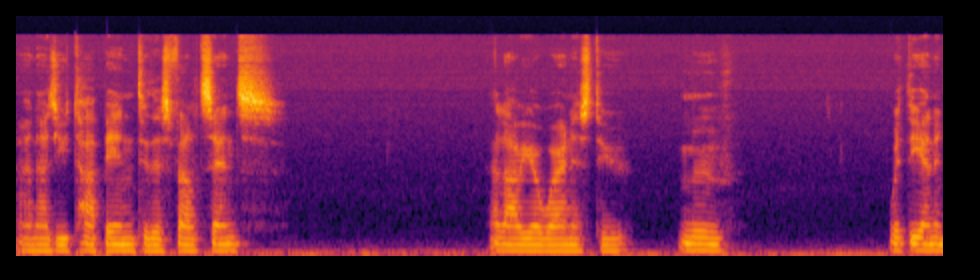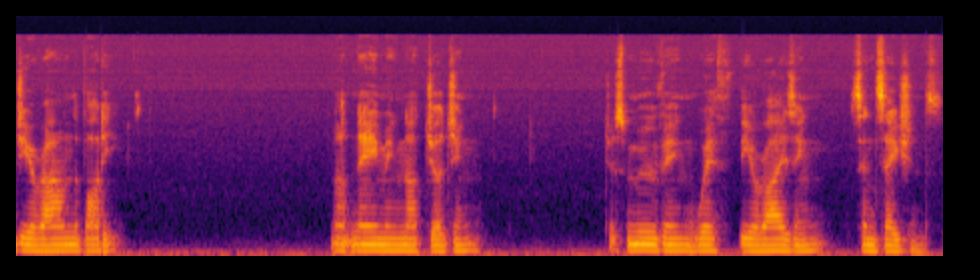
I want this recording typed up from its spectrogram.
And as you tap into this felt sense, allow your awareness to move with the energy around the body. Not naming, not judging, just moving with the arising sensations.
